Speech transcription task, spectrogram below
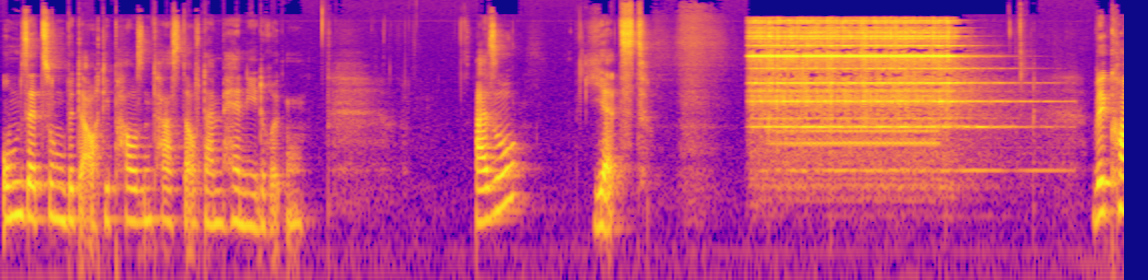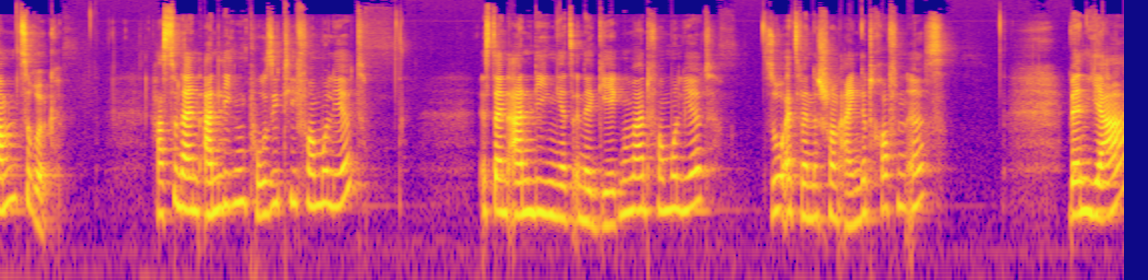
Umsetzung bitte auch die Pausentaste auf deinem Handy drücken. Also jetzt. Willkommen zurück. Hast du dein Anliegen positiv formuliert? Ist dein Anliegen jetzt in der Gegenwart formuliert? So, als wenn es schon eingetroffen ist? Wenn ja,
